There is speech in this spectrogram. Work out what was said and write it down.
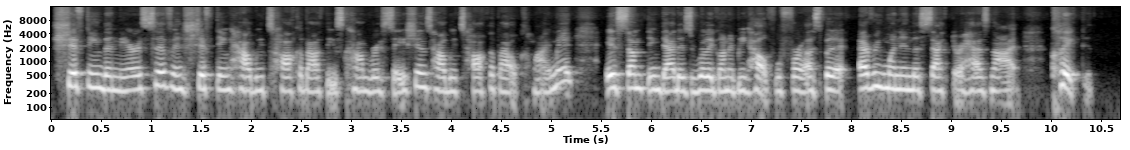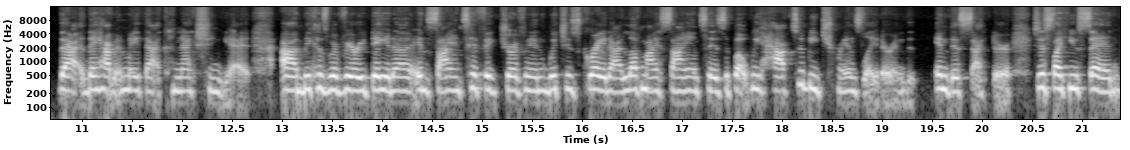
shifting the narrative and shifting how we talk about these conversations how we talk about climate is something that is really going to be helpful for us. But everyone in the sector has not clicked that they haven't made that connection yet um, because we're very data and scientific driven which is great. I love my sciences, but we have to be translator in, in this sector. Just like you said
